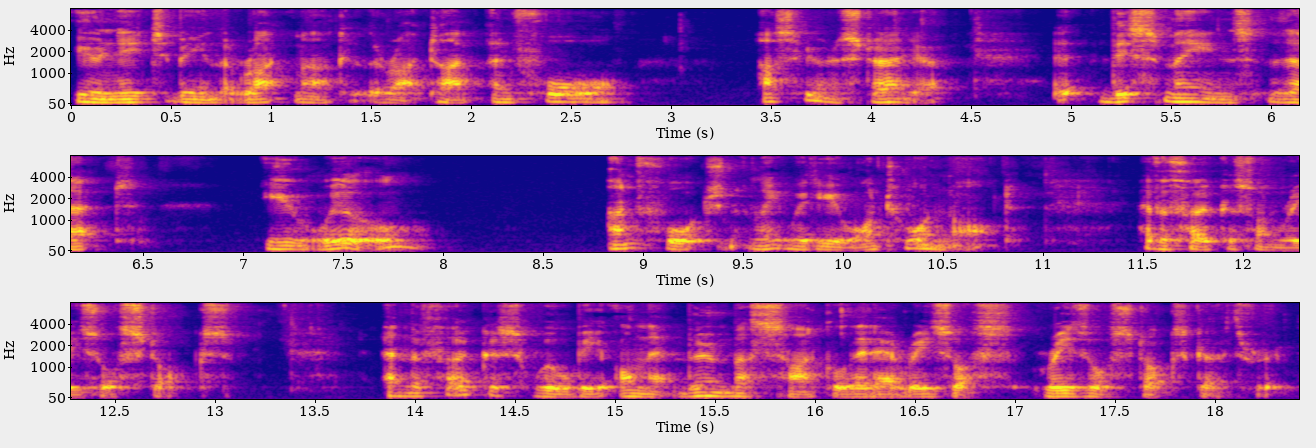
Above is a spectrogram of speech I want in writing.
you need to be in the right market at the right time. And for us here in Australia, this means that you will, unfortunately, whether you want to or not, have a focus on resource stocks. And the focus will be on that boom bust cycle that our resource, resource stocks go through.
